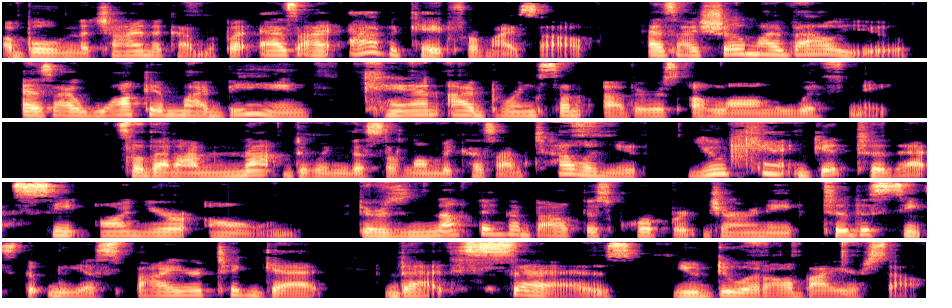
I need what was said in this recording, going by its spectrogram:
a bull in the china cupboard, but as I advocate for myself, as I show my value, as I walk in my being, can I bring some others along with me? So that I'm not doing this alone because I'm telling you, you can't get to that seat on your own. There's nothing about this corporate journey to the seats that we aspire to get that says you do it all by yourself.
